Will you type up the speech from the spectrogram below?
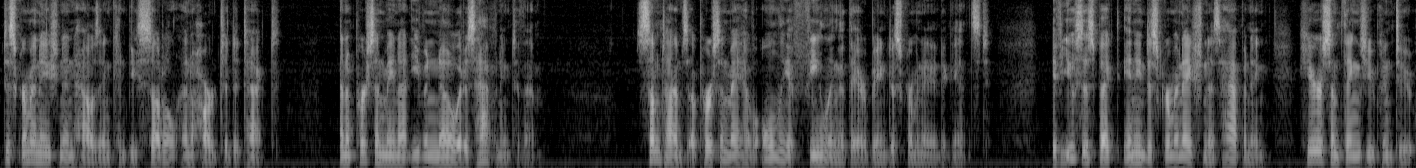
Discrimination in housing can be subtle and hard to detect, and a person may not even know it is happening to them. Sometimes a person may have only a feeling that they are being discriminated against. If you suspect any discrimination is happening, here are some things you can do.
